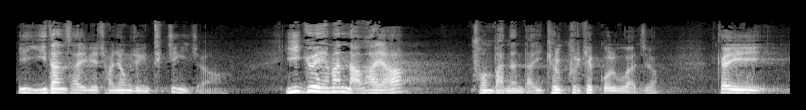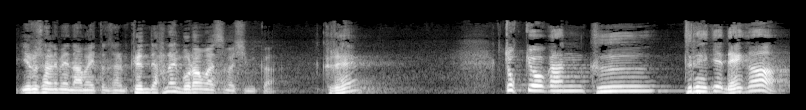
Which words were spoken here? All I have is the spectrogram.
이 이단 사입의 전형적인 특징이죠. 이 교회만 나와야 구원받는다. 이 결국 그렇게 끌고 가죠. 그러니까 이 예루살렘에 남아있던 사람, 그런데 하나님 뭐라고 말씀하십니까? 그래? 쫓겨간 그들에게 내가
